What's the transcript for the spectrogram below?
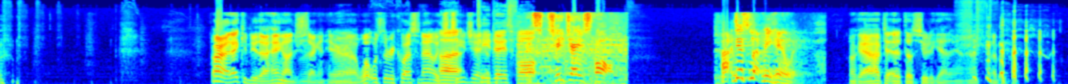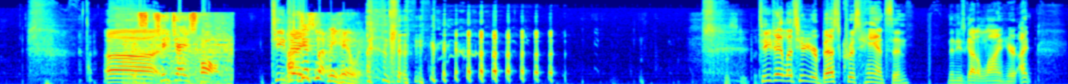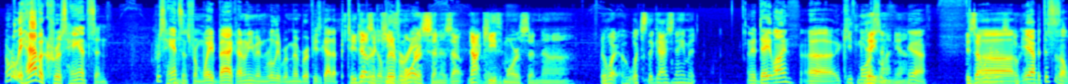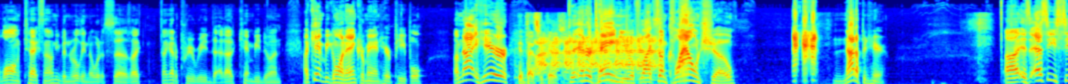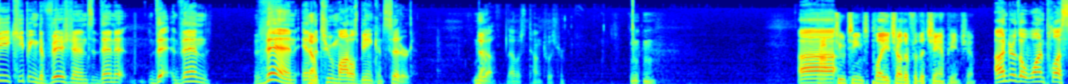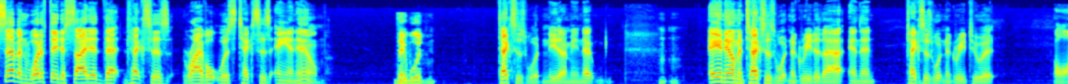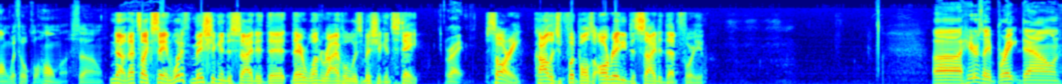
All right, I can do that. Hang on just a second here. Uh, what was the request now? It's Uh, TJ. Okay. TJ's fault. It's TJ's fault. Uh, just let me handle it. Okay, I have to edit those two together. Yeah, that'd be fine. Uh, TJ's fault. TJ, Uh, just let me handle it. TJ, let's hear your best Chris Hansen. Then he's got a line here. I don't really have a Chris Hansen. Chris Hansen's from way back. I don't even really remember if he's got a particular delivery. He does a delivery. Keith Morrison. Is that not Keith Morrison? Uh, what what's the guy's name? It The Dateline? Uh, Keith Morrison? Dateline, yeah. Yeah. is that what it Um, is? Okay. Yeah, but this is a long text, and I don't even really know what it says. I I got to pre-read that. I can't be doing. I can't be going Anchorman here, people. I'm not here If that's the case. to entertain you if like some clown show. Not up in here. Uh, is SEC keeping divisions then it, th- then then in No. the two models being considered? no. Yeah, that was a tongue twister. Uh, Top two teams play each other for the championship. Under the one plus seven, what if they decided that Texas rival was Texas A and M? They wouldn't. Texas wouldn't either. I mean that A and M and Texas wouldn't agree to that, and then Texas wouldn't agree to it along with Oklahoma. So No, that's like saying, what if Michigan decided that their one rival was Michigan State? right. Sorry, college football's already decided that for you. Uh, here's a breakdown.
